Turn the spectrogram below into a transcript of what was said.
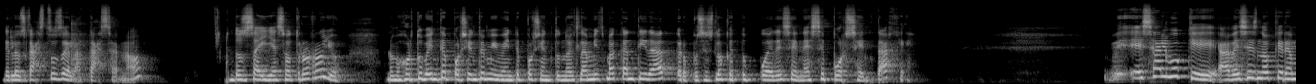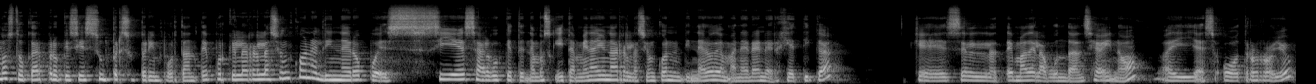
de los gastos de la casa, ¿no? Entonces ahí ya es otro rollo. A lo mejor tu 20% y mi 20% no es la misma cantidad, pero pues es lo que tú puedes en ese porcentaje es algo que a veces no queremos tocar, pero que sí es súper, súper importante, porque la relación con el dinero, pues sí es algo que tenemos, y también hay una relación con el dinero de manera energética, que es el tema de la abundancia y no, ahí ya es otro rollo,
